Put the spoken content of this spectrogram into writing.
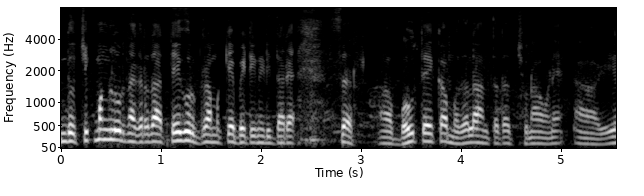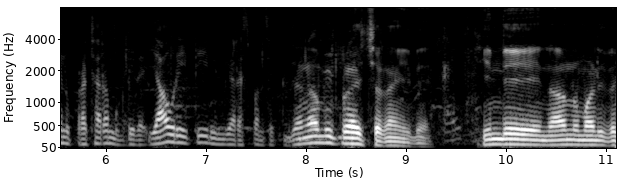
ಇಂದು ಚಿಕ್ಕಮಗಳೂರು ನಗರದ ತೇಗೂರು ಗ್ರಾಮಕ್ಕೆ ಭೇಟಿ ನೀಡಿದ್ದಾರೆ. ಸರ್ ಬಹುತೇಕ ಮೊದಲ ಹಂತದ ಚುನಾವಣೆ ಏನು ಪ್ರಚಾರ ಮುಗಿದಿದೆ. ಯಾವ ರೀತಿ ನಿಮಗೆ ರೆಸ್ಪಾನ್ಸ್ ಸಿಗ್ತದೆ? ಜನಾಭಿಪ್ರಾಯ ಚೆನ್ನಾಗಿದೆ. ಹಿಂದೆ ನಾನು ಮಾಡಿದ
